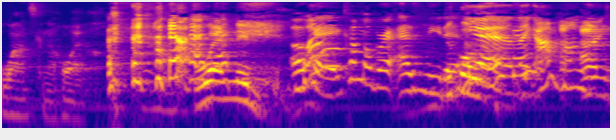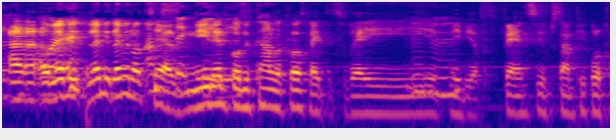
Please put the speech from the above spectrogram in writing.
once in a while when needed. Okay, come over as needed. Because- yeah, like I'm hungry. And, and, and or- let me let me let me not I'm say as needed because it comes across like it's very mm-hmm. maybe offensive to some people.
